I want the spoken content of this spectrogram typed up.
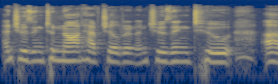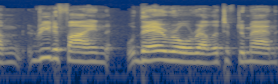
and choosing to not have children and choosing to um, redefine their role relative to men.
